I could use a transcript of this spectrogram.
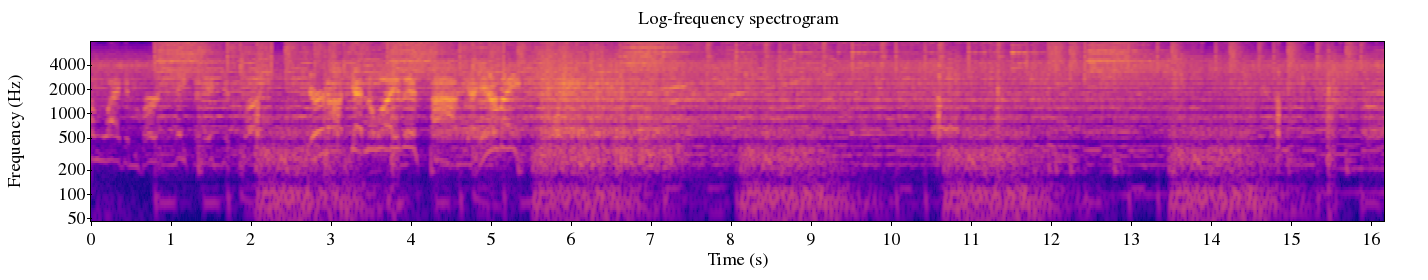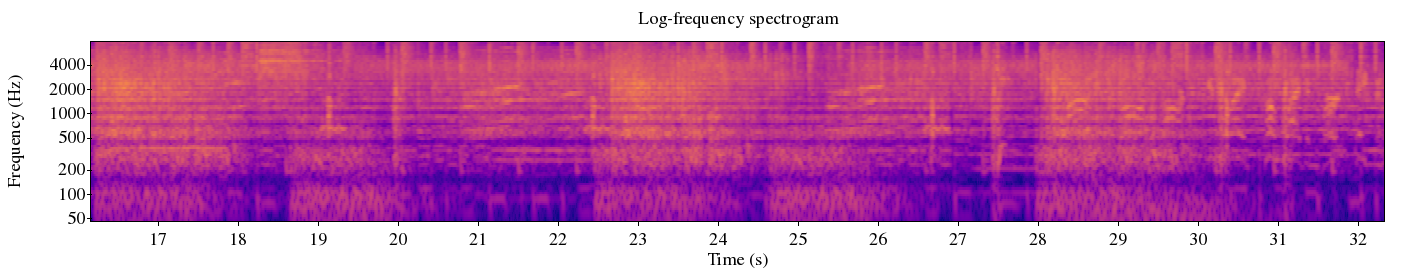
tongue wagging bird chasing itches. You're not getting away this time, Bird Chasing.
